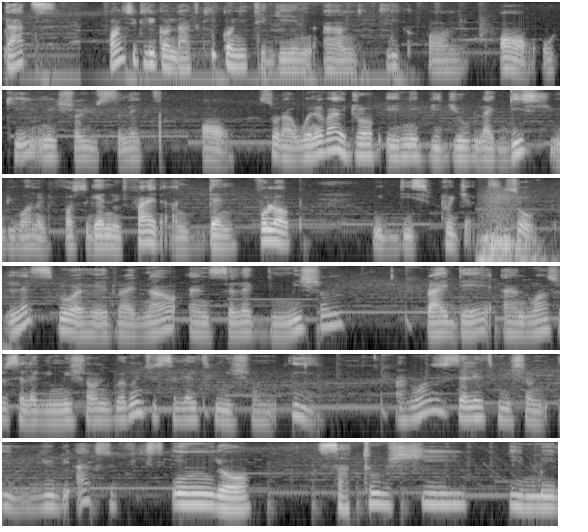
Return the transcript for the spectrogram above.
that. Once you click on that, click on it again and click on all. Okay, make sure you select all so that whenever I drop any video like this, you'll be one of the first to get notified and then follow up with this project. So let's go ahead right now and select the mission right there. And once we select the mission, we're going to select mission E. And once you select mission E, you'll be asked to fix in your Satoshi email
